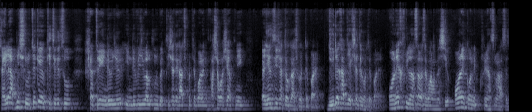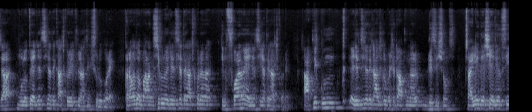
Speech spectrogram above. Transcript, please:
চাইলে আপনি শুরু থেকে কিছু কিছু ক্ষেত্রে ইন্ডিভিজুয়াল ইন্ডিভিজুয়াল কোনো ব্যক্তির সাথে কাজ করতে পারেন, পাশাপাশি আপনি এজেন্সির সাথেও কাজ করতে পারেন দুইটা কাজ একসাথে করতে পারেন অনেক ফ্রিলান্সার আছে বাংলাদেশি, অনেক অনেক ফ্রিলান্সার আছে যারা মূলত এজেন্সির সাথে কাজ করে ফ্রিলান্সিং শুরু করে। তারা হয়তো বাংলাদেশি কোনো এজেন্সির সাথে কাজ করে না, কিন্তু ফরেনের এজেন্সির সাথে কাজ করে। আপনি কোন এজেন্সির সাথে কাজ করবেন সেটা আপনার ডিসিশনস চাইলে দেশি এজেন্সি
